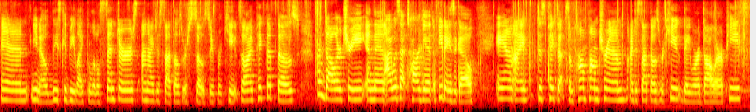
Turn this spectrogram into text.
and you know these could be like the little centers and I just thought those were so super cute. So I picked up those from Dollar Tree and then I was at Target a few days ago and I just picked up some pom-pom trim. I just thought those were cute. They were a dollar a piece.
